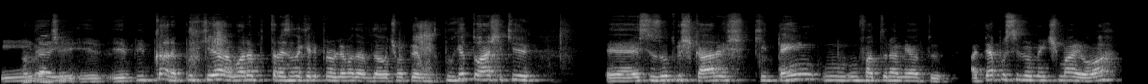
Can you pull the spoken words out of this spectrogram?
E, Realmente. Daí... E, e, e, cara, por que agora trazendo aquele problema da, da última pergunta, por que tu acha que é, esses outros caras que têm um, um faturamento até possivelmente maior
